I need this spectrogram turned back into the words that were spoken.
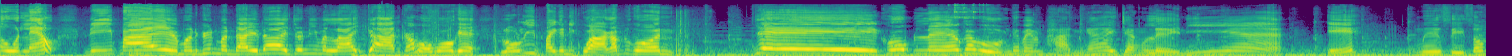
ตูดแล้วหนีไปมันขึ้นบันไดได้เจ้านี่มันร้ายกาจครับผมโอเคเรารีบไปกันดีกว่าครับทุกคนเย้ครบแล้วครับผมทำไมมันผ่านง่ายจังเลยเนี่ย เอ๊ะ มือสีส้ม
